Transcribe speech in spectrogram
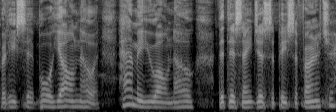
But he said, Boy, y'all know it. How many of you all know that this ain't just a piece of furniture?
